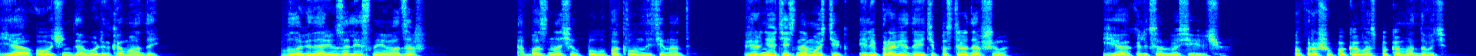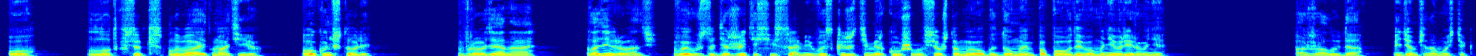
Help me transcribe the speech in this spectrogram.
Я очень доволен командой. Благодарю за лестный отзыв, обозначил полупоклон лейтенант. Вернетесь на мостик или проведаете пострадавшего? Я к Александру Васильевичу. Попрошу пока вас покомандовать. О, лодка все-таки всплывает, мать ее. Окунь, что ли? «Вроде она. Владимир Иванович, вы уж задержитесь и сами выскажите Меркушеву все, что мы оба думаем по поводу его маневрирования». «Пожалуй, да. Идемте на мостик».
